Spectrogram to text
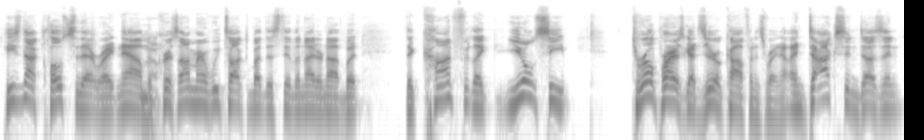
He's not close to that right now. But Chris, I don't remember if we talked about this the other night or not. But the confidence, like you don't see Terrelle Pryor's got zero confidence right now, and Doctson doesn't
